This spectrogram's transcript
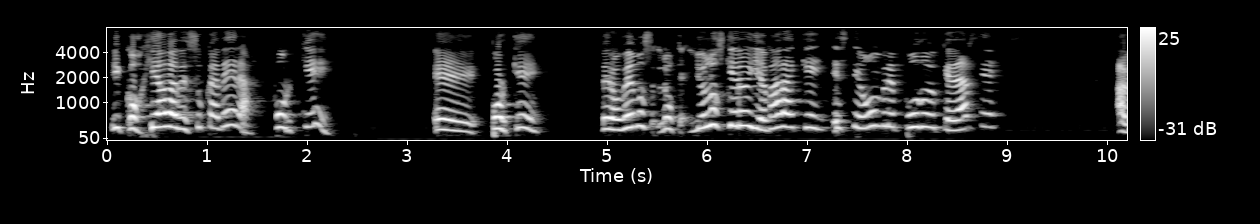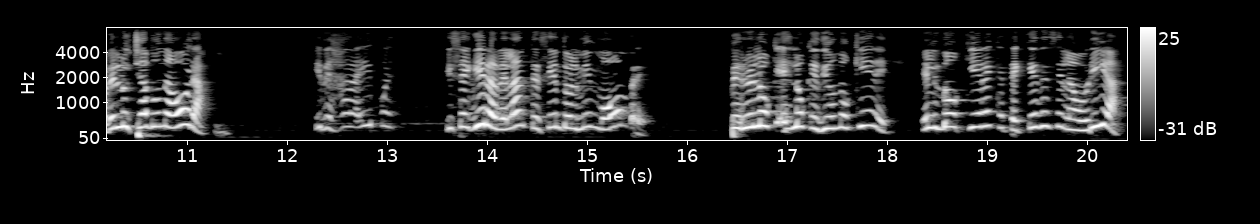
y cojeaba de su cadera. ¿Por qué? Eh, ¿Por qué? Pero vemos lo que yo los quiero llevar a que este hombre pudo quedarse, haber luchado una hora y dejar ahí pues y seguir adelante siendo el mismo hombre. Pero es lo que es lo que Dios no quiere. Él no quiere que te quedes en la orilla.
